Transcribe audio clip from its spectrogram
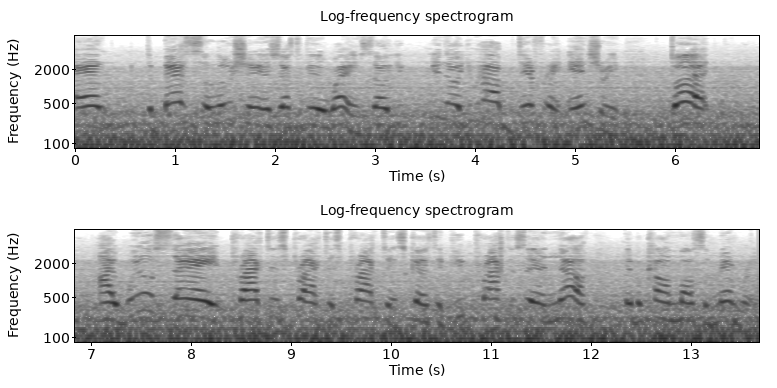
And the best solution is just to get away. So you you know you have different entry, but I will say practice, practice, practice because if you practice it enough, they become muscle memory.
